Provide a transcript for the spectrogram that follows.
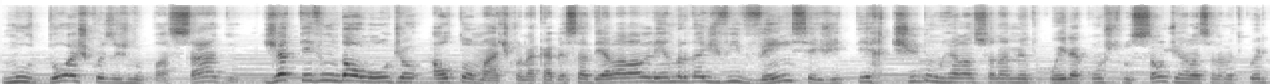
mudou as coisas no passado, já teve um download automático na cabeça dela, ela lembra das vivências de ter tido um relacionamento com ele, a construção de um relacionamento com ele,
